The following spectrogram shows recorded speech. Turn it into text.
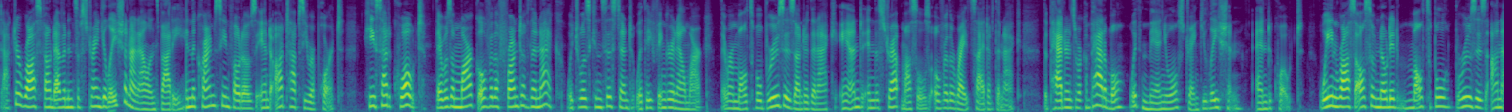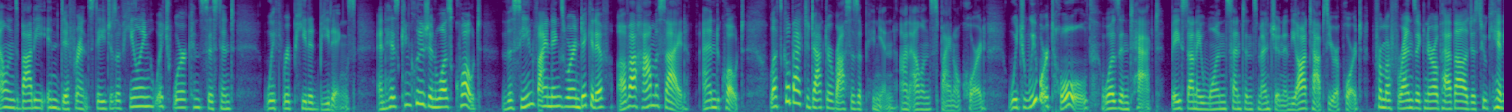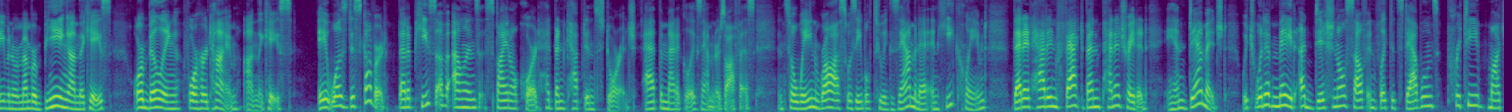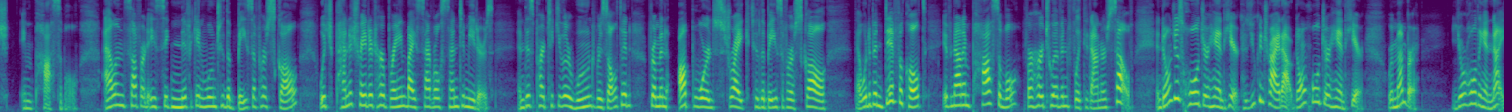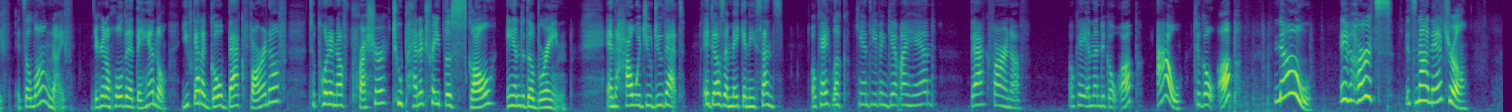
Dr. Ross found evidence of strangulation on Ellen's body in the crime scene photos and autopsy report. He said, quote, There was a mark over the front of the neck, which was consistent with a fingernail mark. There were multiple bruises under the neck and in the strap muscles over the right side of the neck. The patterns were compatible with manual strangulation. End quote. Wayne Ross also noted multiple bruises on Ellen's body in different stages of healing, which were consistent with repeated beatings. And his conclusion was, quote, the scene findings were indicative of a homicide. End quote. Let's go back to Dr. Ross's opinion on Ellen's spinal cord, which we were told was intact based on a one sentence mention in the autopsy report from a forensic neuropathologist who can't even remember being on the case or billing for her time on the case it was discovered that a piece of Ellen's spinal cord had been kept in storage at the medical examiner's office. And so Wayne Ross was able to examine it, and he claimed that it had in fact been penetrated and damaged, which would have made additional self inflicted stab wounds pretty much impossible. Ellen suffered a significant wound to the base of her skull, which penetrated her brain by several centimeters and this particular wound resulted from an upward strike to the base of her skull that would have been difficult, if not impossible, for her to have inflicted on herself. And don't just hold your hand here, because you can try it out. Don't hold your hand here. Remember, you're holding a knife, it's a long knife. You're going to hold it at the handle. You've got to go back far enough to put enough pressure to penetrate the skull and the brain. And how would you do that? It doesn't make any sense. Okay, look, can't even get my hand back far enough. Okay, and then to go up? Ow! To go up? No! It hurts. It's not natural.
